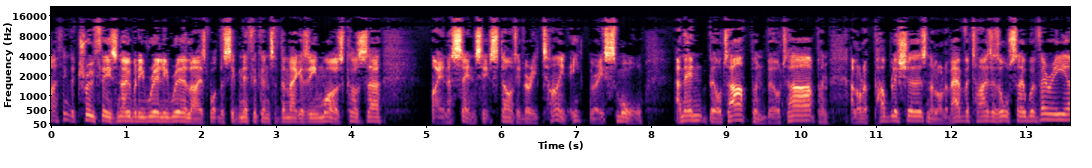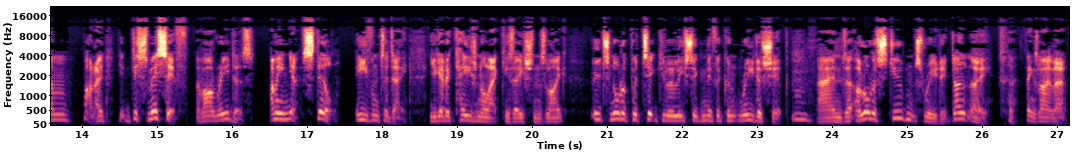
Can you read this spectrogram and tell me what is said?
I think the truth is nobody really realised what the significance of the magazine was, because, uh, in a sense, it started very tiny, very small, and then built up and built up, and a lot of publishers and a lot of advertisers also were very, um, I don't know, dismissive of our readers. I mean, you know, still, even today, you get occasional accusations like, it's not a particularly significant readership, mm. and uh, a lot of students read it, don't they? Things like that.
